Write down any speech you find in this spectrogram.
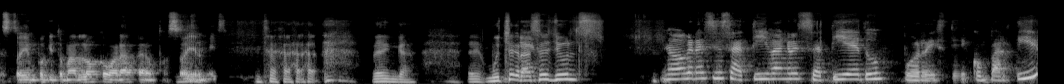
estoy un poquito más loco, ¿verdad? Pero pues soy el mismo. Venga. Eh, muchas gracias, Jules. No, gracias a ti, Iván, gracias a ti, Edu, por este compartir.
